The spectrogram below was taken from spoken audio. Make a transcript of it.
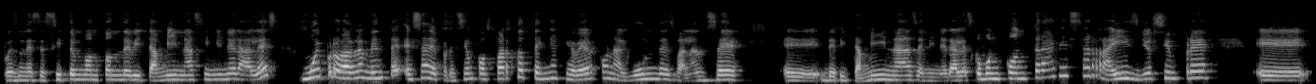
pues necesita un montón de vitaminas y minerales, muy probablemente esa depresión postparto tenga que ver con algún desbalance eh, de vitaminas, de minerales, como encontrar esa raíz. Yo siempre eh,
